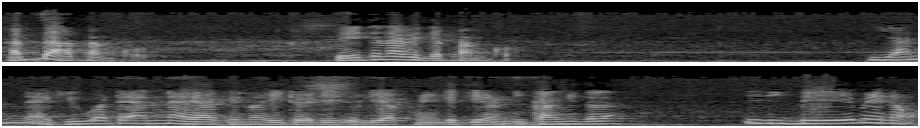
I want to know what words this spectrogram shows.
සද්ධාපංකෝ වේදනාව විදපංකෝ යන්නේ නැහැ කිව්වට යන්නේ නැහැ. එයා කියනවා ඊට වැඩි ජොලියක් මේකේ තියෙනවා නිකන් ඉඳලා. ඉතින් බේම එනවා.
